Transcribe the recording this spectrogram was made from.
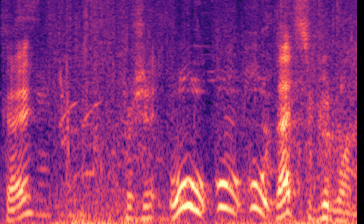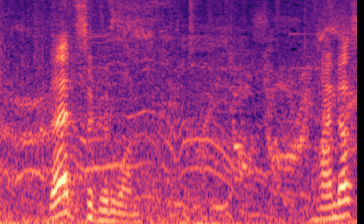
Okay. Pushing it. Ooh, ooh, ooh. That's a good one. That's a good one. Behind us.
